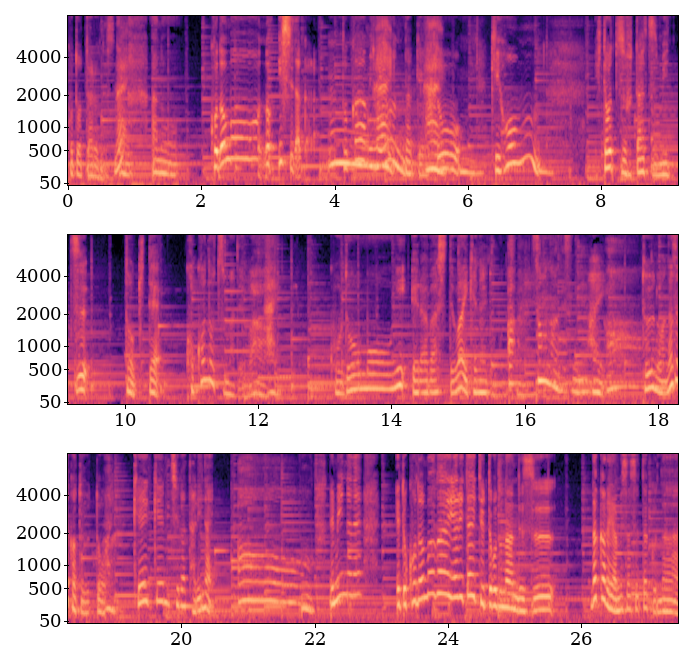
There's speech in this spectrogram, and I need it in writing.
ことってあるんですね。はい。あの子供の意思だからとかみん。な言うんだけど、はい。うん。基本一つ二つ三つときて9つまでははい。子供に選ばしてはいけないと思うんですあね。そうなんですね。はい。というのはなぜかというと、はい。経験値が足りない。あー。うん。でみんなね、えっと、子供がやりたいって言ったことなんです。だからやめさせたくない、は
